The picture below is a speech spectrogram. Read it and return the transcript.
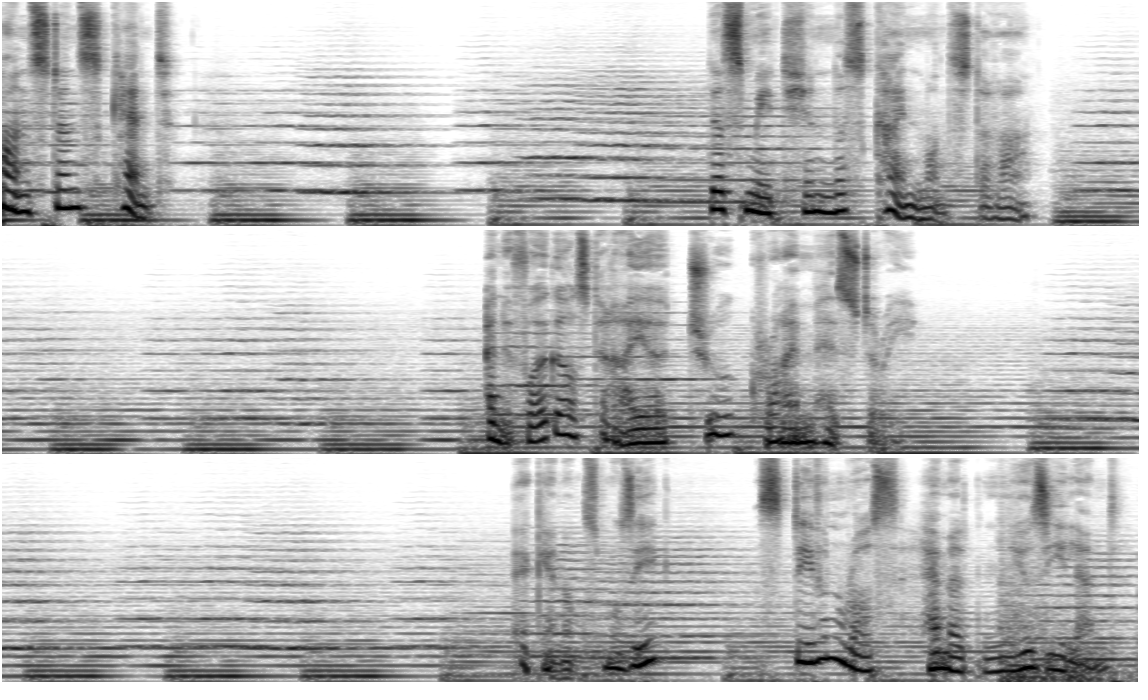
Constance Kent. Das Mädchen, das kein Monster war. Eine Folge aus der Reihe True Crime History. Erkennungsmusik Stephen Ross, Hamilton, New Zealand.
